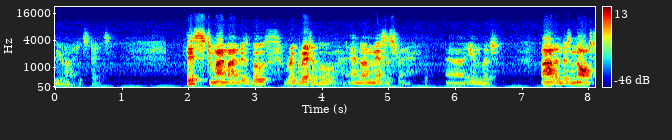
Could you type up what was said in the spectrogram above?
the United States. This, to my mind, is both regrettable and unnecessary, uh, in that Ireland is not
